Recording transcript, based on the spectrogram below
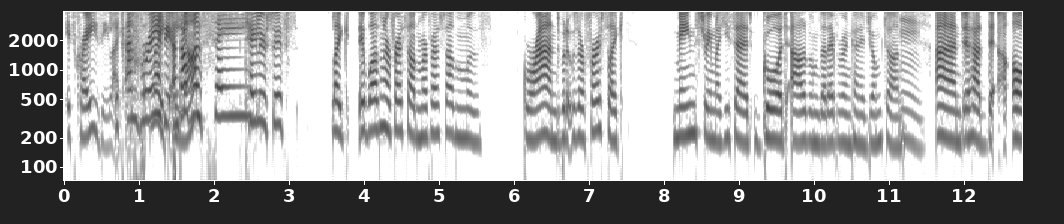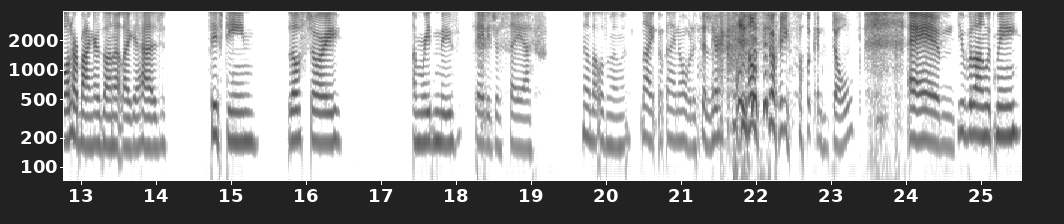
It's crazy, like It's and crazy, like, and that was Taylor Swift's like it wasn't her first album. Her first album was grand, but it was her first like mainstream, like you said, good album that everyone kind of jumped on, Mm. and it had the, all her bangers on it. Like it had fifteen, Love Story. I'm reading these. Baby, just say yes. No, that wasn't on it. I, I know, but it's a lyrical love story. Fucking dope. Um, You belong with me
